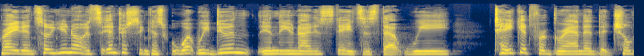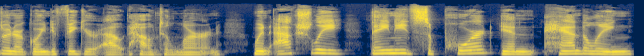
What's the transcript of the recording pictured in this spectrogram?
Right. And so, you know, it's interesting because what we do in, in the United States is that we take it for granted that children are going to figure out how to learn when actually they need support in handling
